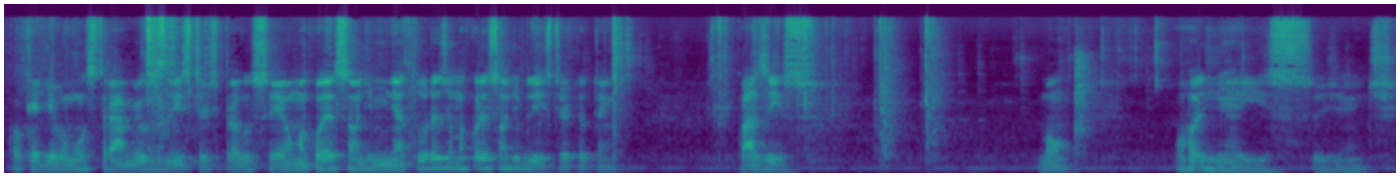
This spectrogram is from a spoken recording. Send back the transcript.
qualquer dia eu vou mostrar meus blisters pra você. É uma coleção de miniaturas e uma coleção de blister que eu tenho. Quase isso. Bom, olha isso, gente.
